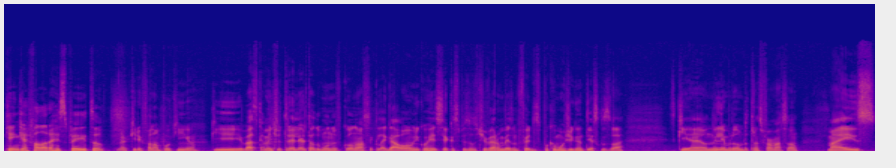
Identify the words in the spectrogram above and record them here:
Quem quer falar a respeito? Eu queria falar um pouquinho que, basicamente, o trailer todo mundo ficou, nossa, que legal. O único receio que as pessoas tiveram mesmo foi dos Pokémon gigantescos lá. Que é, eu nem lembro o nome da transformação. Mas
